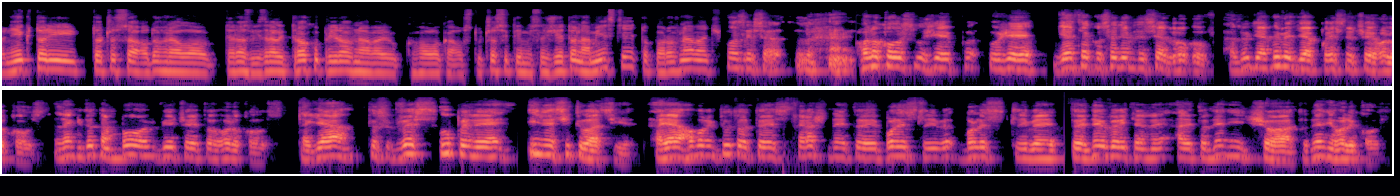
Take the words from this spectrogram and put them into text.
Niektorí to, čo sa odohralo teraz v Izraeli, trochu prirovnávajú k holokaustu. Čo si ty myslíš, že je to na mieste to porovnávať? Pozri sa, holokaust už je, už je viac ako 70 rokov a ľudia nevedia presne, čo je holokaust. Len kto tam bol, vie, čo je to holokaust. Tak ja, to sú dve úplne iné situácie. A ja hovorím túto, to je strašné, to je bolestlivé, bolestlivé to je neuveriteľné, ale to není Shoah, to není holokaust.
